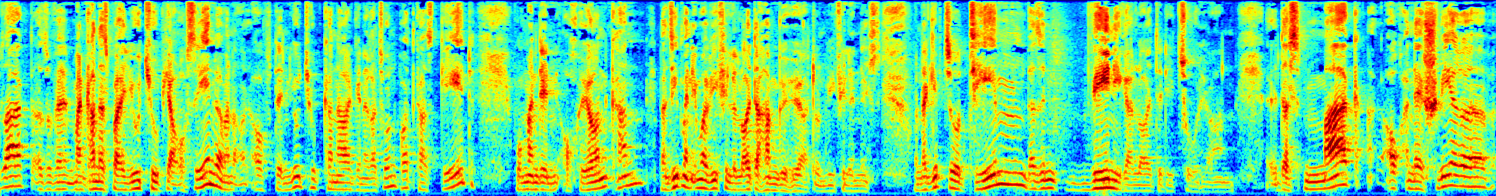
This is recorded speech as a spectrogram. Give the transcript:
sagt. Also wenn, man kann das bei YouTube ja auch sehen, wenn man auf den YouTube-Kanal Generation Podcast geht, wo man den auch hören kann, dann sieht man immer, wie viele Leute haben gehört und wie viele nicht. Und da gibt es so Themen, da sind weniger Leute, die zuhören. Das mag auch an der Schwere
